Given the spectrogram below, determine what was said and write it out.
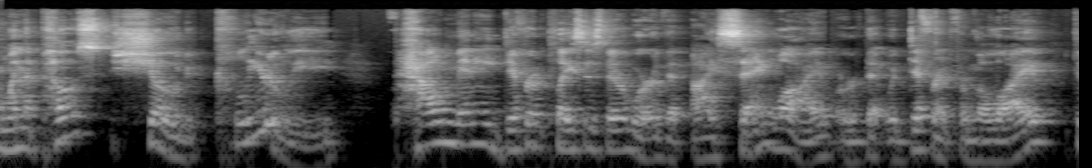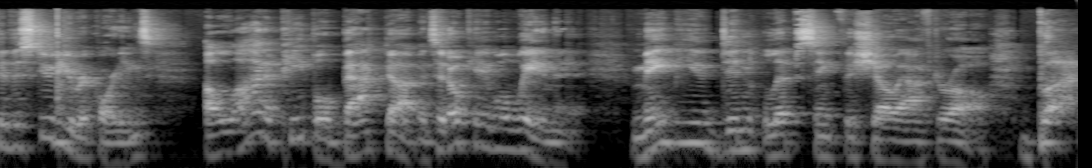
When the post showed clearly how many different places there were that I sang live or that were different from the live to the studio recordings, a lot of people backed up and said, okay, well, wait a minute. Maybe you didn't lip sync the show after all, but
